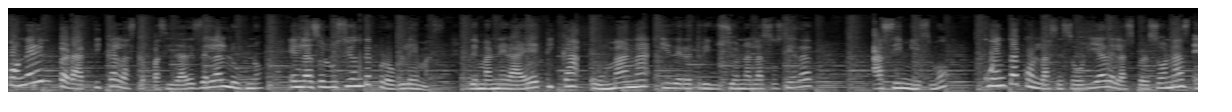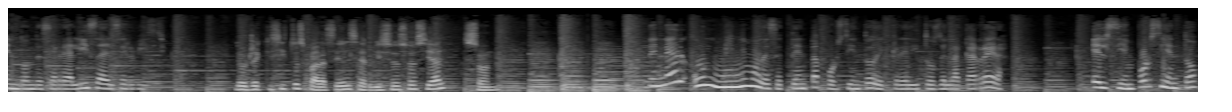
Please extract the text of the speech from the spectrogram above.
Poner en práctica las capacidades del alumno en la solución de problemas de manera ética, humana y de retribución a la sociedad. Asimismo, cuenta con la asesoría de las personas en donde se realiza el servicio. Los requisitos para hacer el servicio social son tener un mínimo de 70% de créditos de la carrera, el 100%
